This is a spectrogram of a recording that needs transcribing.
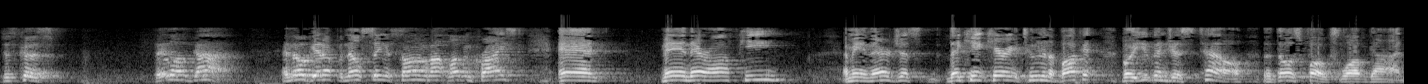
just because they love God. And they'll get up and they'll sing a song about loving Christ, and man, they're off key. I mean, they're just, they can't carry a tune in a bucket, but you can just tell that those folks love God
